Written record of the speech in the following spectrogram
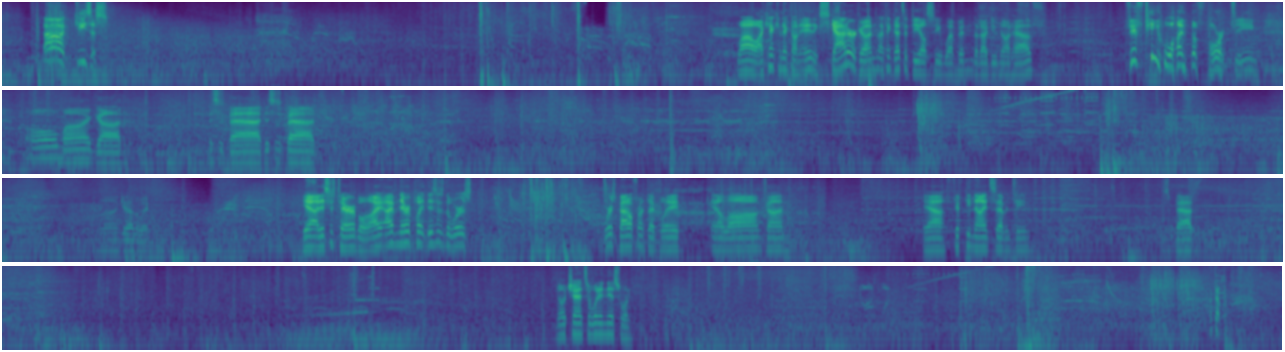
Ah, Jesus! Wow, I can't connect on anything. Scattergun, I think that's a DLC weapon that I do not have. 51 to 14. Oh my god. This is bad. This is bad. Yeah, this is terrible. I, I've never played. This is the worst, worst Battlefront I played in a long time. Yeah, 59-17. It's bad. No chance of winning this one.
